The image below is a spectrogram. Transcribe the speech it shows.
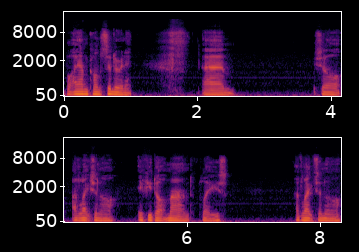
but I am considering it. Um, so I'd like to know, if you don't mind, please. I'd like to know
